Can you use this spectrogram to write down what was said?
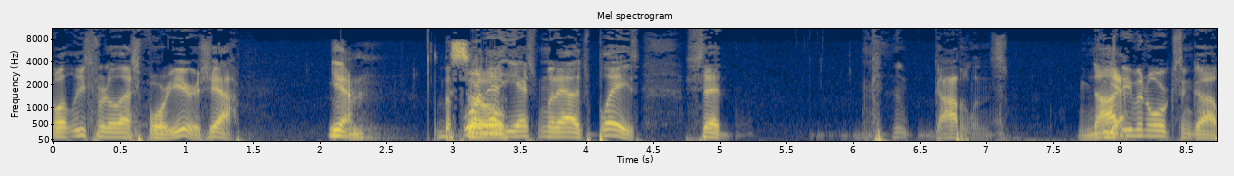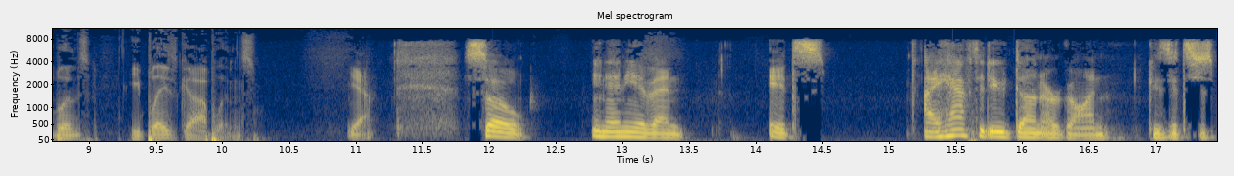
Well, at least for the last four years, yeah. Yeah. Before So- that, you asked me what Alex plays. I said goblins, not Yeah. even orcs and goblins. He plays goblins. Yeah. So, in any event, it's I have to do done or gone because it's just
